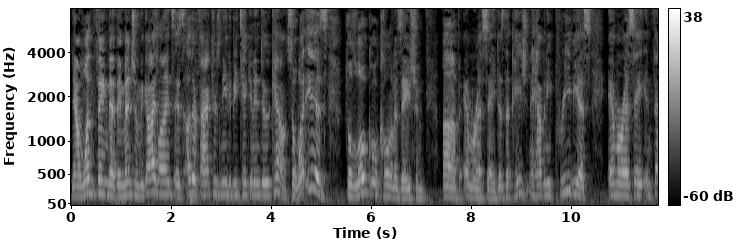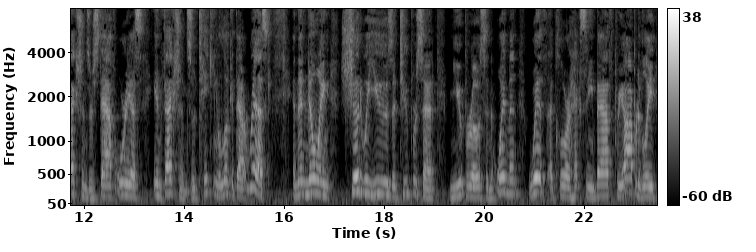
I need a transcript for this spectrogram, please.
Now, one thing that they mention in the guidelines is other factors need to be taken into account. So what is the local colonization of MRSA? Does the patient have any previous MRSA infections or Staph aureus infections. So taking a look at that risk and then knowing should we use a 2% mupirocin ointment with a chlorhexidine bath preoperatively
